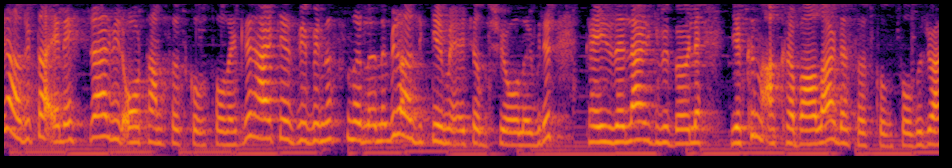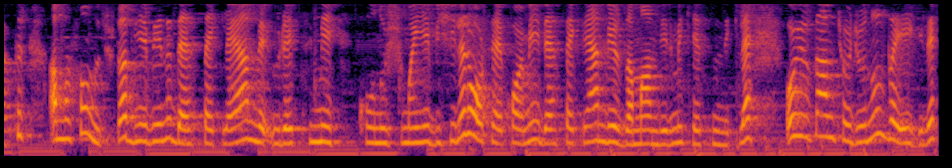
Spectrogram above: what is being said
birazcık daha eleştirel bir ortam söz konusu olabilir. Herkes birbirinin sınırlarına birazcık girmeye çalışıyor olabilir. Teyzeler gibi böyle yakın akrabalar da söz konusu olacaktır. Ama sonuçta birbirini destekleyen ve üretimi, konuşmayı, bir şeyler ortaya koymayı destekleyen bir zaman dilimi kesinlikle. O yüzden çocuğunuzla ilgili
